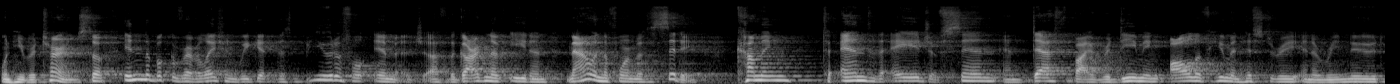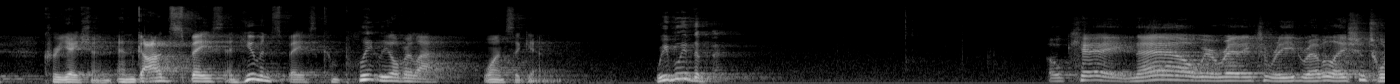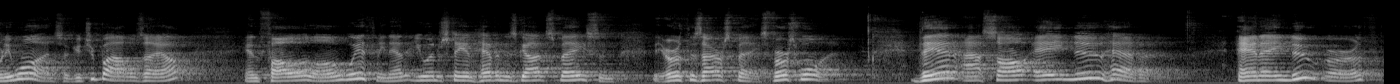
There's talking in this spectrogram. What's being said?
when he returns. So, in the book of Revelation, we get this beautiful image of the Garden of Eden, now in the form of a city, coming to end the age of sin and death by redeeming all of human history in a renewed creation. And God's space and human space completely overlap once again. We believe that. Okay, now we're ready to read Revelation 21. So get your Bibles out and follow along with me now that you understand heaven is God's space and the earth is our space. Verse 1 Then I saw a new heaven and a new earth,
